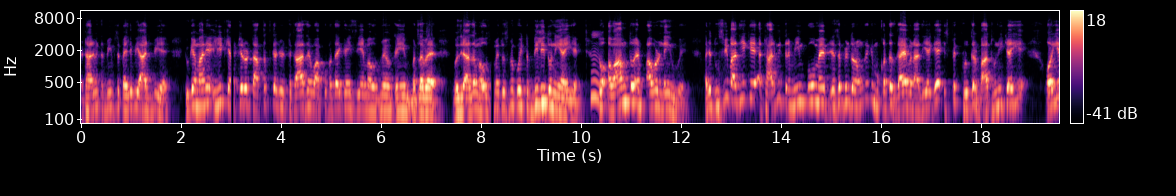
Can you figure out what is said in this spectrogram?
अठारहवीं तरमीम से पहले भी आज भी है क्योंकि हमारे इलीट कैप्चर और ताकत का जो इतकाज है वो आपको पता है कहीं सीएम हाउस में और कहीं मतलब है वजी अजम हाउस में तो उसमें कोई तब्दीली तो नहीं आई है हम्म। तो अवाम तो एम्पावर नहीं हुए अच्छा दूसरी बात ये कि अठारहवीं तरमीम को मैं जैसे फिर दोहराऊँगा कि मुकदस गाय बना दिया गया इस पर खुलकर बात होनी चाहिए और ये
